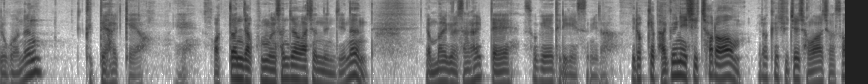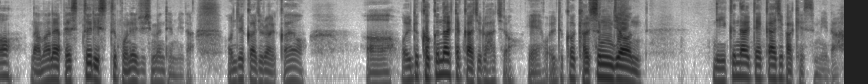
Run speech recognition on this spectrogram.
요거는 그때 할게요. 예. 어떤 작품을 선정하셨는지는 연말 결산할 때 소개해 드리겠습니다. 이렇게 박윤희 씨처럼 이렇게 주제 정하셔서 나만의 베스트 리스트 보내주시면 됩니다. 언제까지로 할까요? 어, 월드컵 끝날 때까지로 하죠. 예, 월드컵 결승전이 끝날 때까지 받겠습니다.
